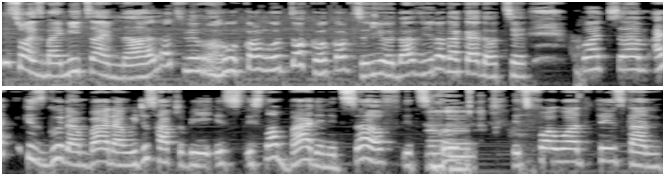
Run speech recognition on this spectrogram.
this one is my me time now. Let's me we'll come, we'll talk, we'll come to you. That's you know that kind of thing. But um, I think it's good and bad, and we just have to be. It's it's not bad in itself. It's mm-hmm. good. It's forward. Things can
